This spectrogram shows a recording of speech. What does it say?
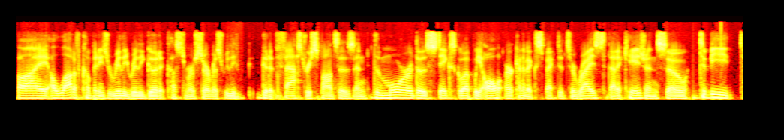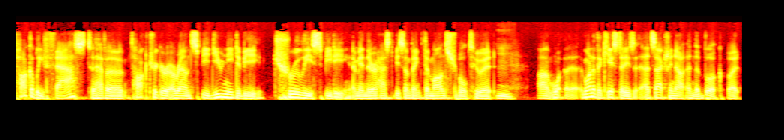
by a lot of companies really, really good at customer service, really good at fast responses. And the more those stakes go up, we all are kind of expected to rise to that occasion. So to be talkably fast, to have a talk trigger around speed, you need to be truly speedy. I mean, there has to be something demonstrable to it. Mm. Um, one of the case studies that's actually not in the book, but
